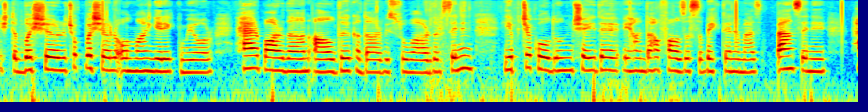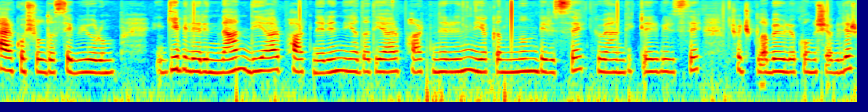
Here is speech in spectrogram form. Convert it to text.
İşte başarılı, çok başarılı olman gerekmiyor. Her bardağın aldığı kadar bir su vardır. Senin yapacak olduğun şeyde yani daha fazlası beklenemez. Ben seni her koşulda seviyorum gibilerinden diğer partnerin ya da diğer partnerin yakınının birisi, güvendikleri birisi çocukla böyle konuşabilir.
